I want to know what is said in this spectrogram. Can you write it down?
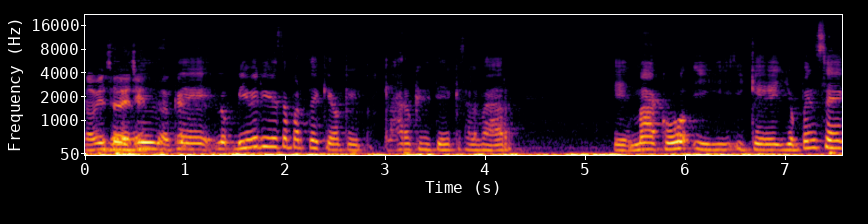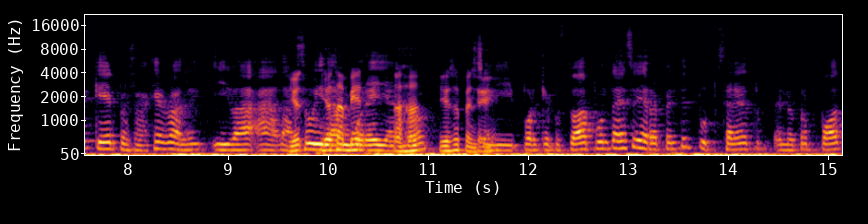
¿No Sí, de sí. chiste? Ok. Este, lo- vi venir esta parte de que, ok, pues claro que se tiene que salvar eh, Mako y, y que yo pensé que el personaje de Raleigh iba a dar Yo, su vida yo también. por ella, Ajá, ¿no? yo eso pensé. Y porque pues todo apunta a eso y de repente pues, sale en otro, en otro pod.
